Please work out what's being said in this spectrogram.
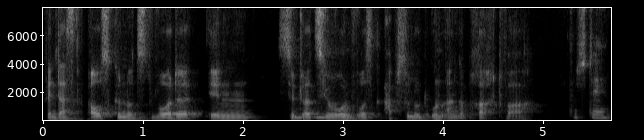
wenn das ausgenutzt wurde in Situation, mhm. wo es absolut unangebracht war. Verstehe.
